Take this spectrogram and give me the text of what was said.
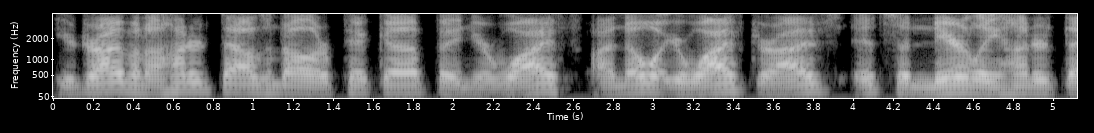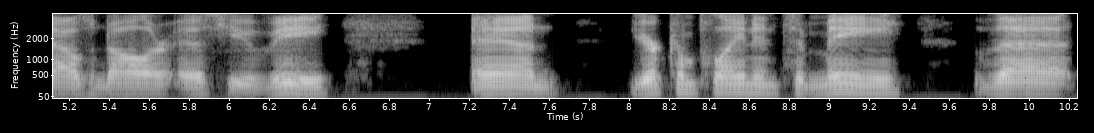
you're driving a hundred thousand dollar pickup and your wife i know what your wife drives. It's a nearly hundred thousand dollar suv and you're complaining to me that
